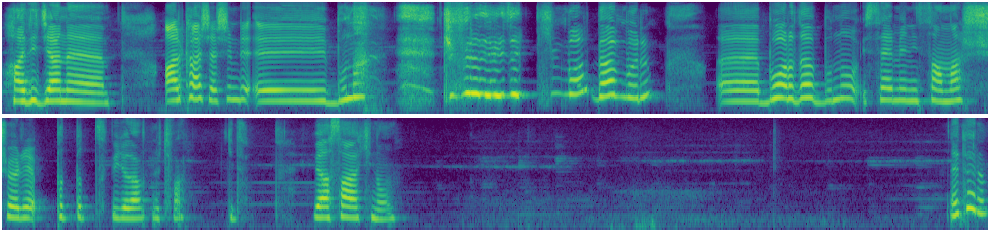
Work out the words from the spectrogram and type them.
Hadi canım. Arkadaşlar şimdi eee, buna küfür edebilecek kim var? Ben varım. Eee, bu arada bunu sevmeyen insanlar şöyle pıt pıt videodan lütfen gidin. Biraz sakin olun. Ne derim?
